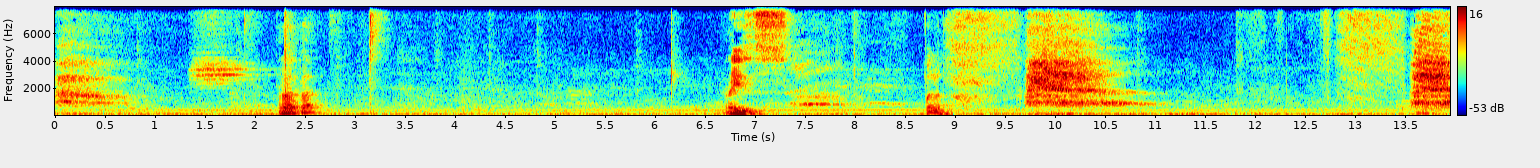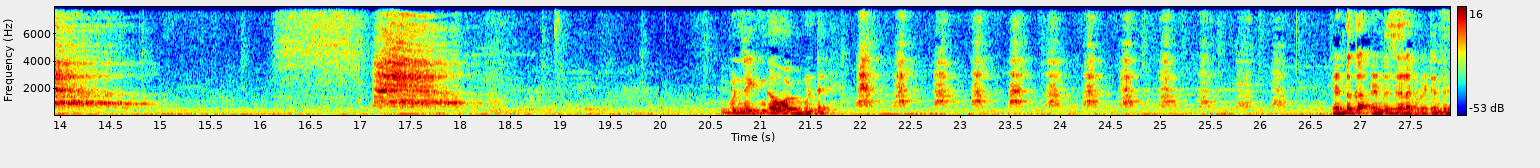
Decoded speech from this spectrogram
తర్వాత రైజ్. పల్ల ఇప్పుడు నీకు ఇంకా ఓపిక ఉంటే. రెండు రెండు సీలు అక్కడ పెట్టింది.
